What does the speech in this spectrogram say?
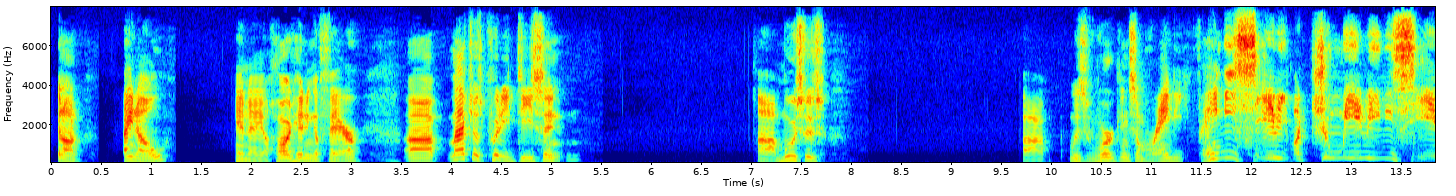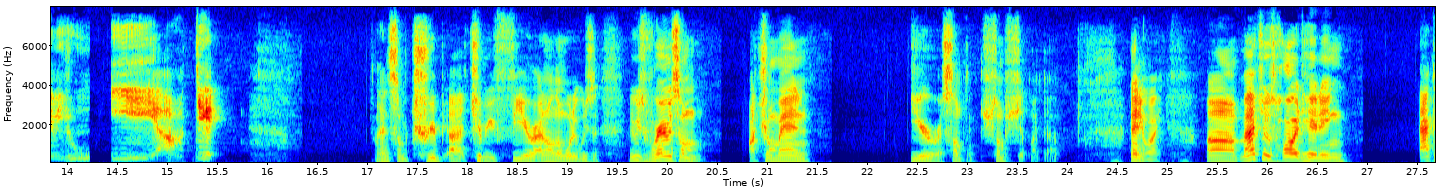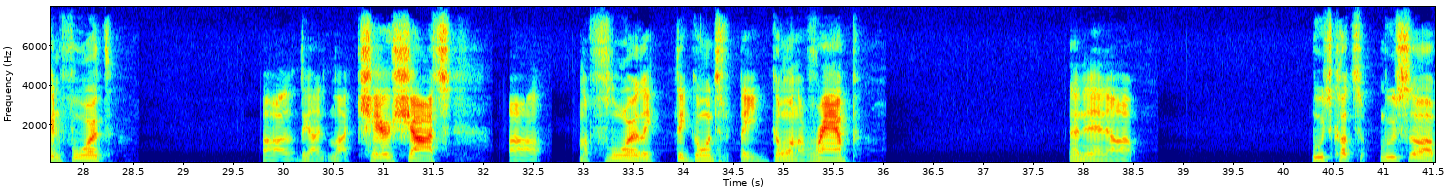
on Rhino in a hard-hitting affair. Uh, match was pretty decent. Uh, Moose was uh, was working some Randy Randy Savage. What you mean, Randy Savage? Yeah, did. And some tribute uh, tribute fear. I don't know what he was. He was wearing some Macho Man gear or something, some shit like that. Anyway, uh, match was hard hitting, back and forth. Uh, they got like chair shots. Uh, on the floor. They they go into they go on a ramp. And then uh Moose cuts Moose uh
